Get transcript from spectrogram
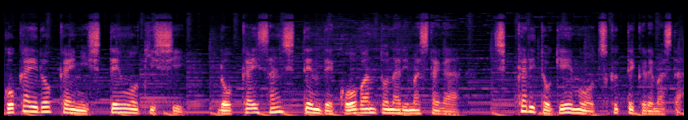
5回6回に失点を喫し、6回3失点で降板となりましたが、しっかりとゲームを作ってくれました。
